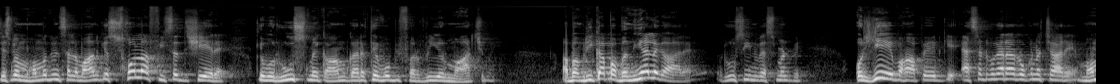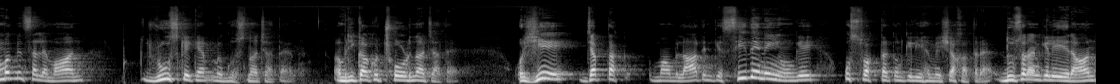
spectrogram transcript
जिसमें मोहम्मद बिन सलमान के 16 फ़ीसद शेयर है कि वो रूस में काम कर रहे थे, वो भी फरवरी और मार्च में। अब अमेरिका पाबंदियाँ लगा रहा है रूसी इन्वेस्टमेंट पे, और ये वहाँ पे इनके एसेट वगैरह रोकना चाह रहे हैं। मोहम्मद बिन सलमान रूस के कैंप में घुसना चाहता है, अमेरिका को छोड़ना चाहता है। और ये जब तक मामला इनके सीधे नहीं होंगे, उस वक्त तक उनके लिए हमेशा ख़तरा है। दूसरा, इनके लिए ईरान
